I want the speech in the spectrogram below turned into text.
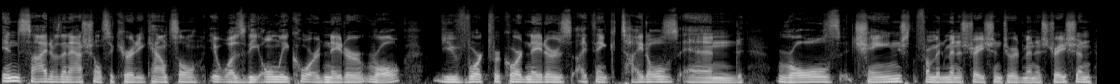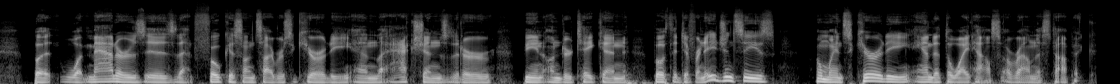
inside of the National Security Council, it was the only coordinator role. You've worked for coordinators. I think titles and roles change from administration to administration, but what matters is that focus on cybersecurity and the actions that are being undertaken both at different agencies, Homeland Security, and at the White House around this topic.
